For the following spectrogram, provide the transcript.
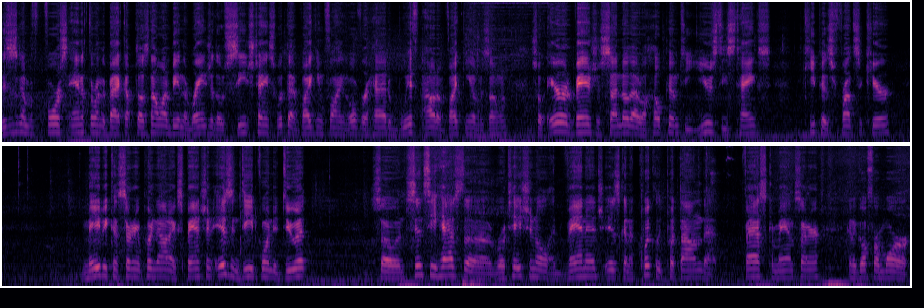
This is going to force Anathorn to back up. Does not want to be in the range of those siege tanks with that Viking flying overhead without a Viking of his own. So air advantage to SenDoh that will help him to use these tanks to keep his front secure. Maybe considering putting down an expansion is indeed going to do it. So since he has the rotational advantage, is going to quickly put down that fast command center. Going to go for a more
